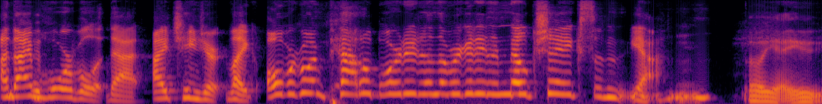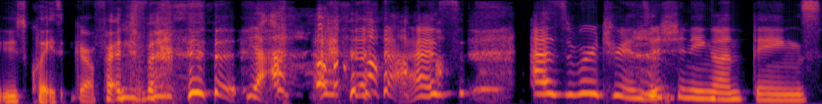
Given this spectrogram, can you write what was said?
And I'm horrible at that. I change it like, oh, we're going paddleboarding and then we're getting milkshakes. And yeah. mm, Oh yeah, you use crazy girlfriend. But Yeah. as as we're transitioning on things,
